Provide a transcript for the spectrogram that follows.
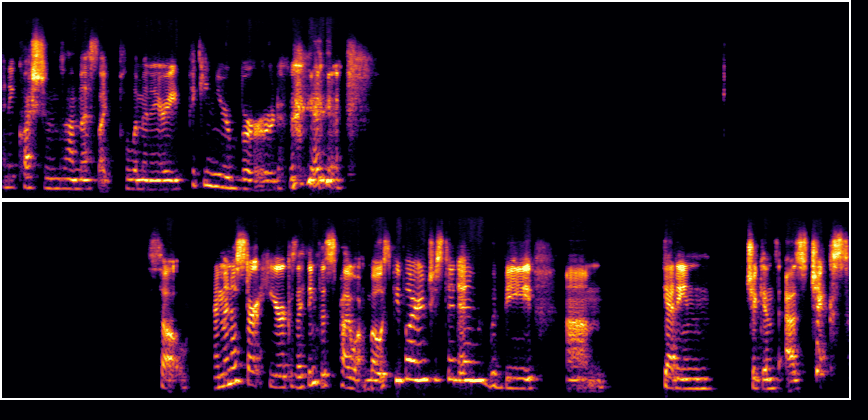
any questions on this like preliminary picking your bird? so I'm going to start here because I think this is probably what most people are interested in would be um, getting chickens as chicks.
